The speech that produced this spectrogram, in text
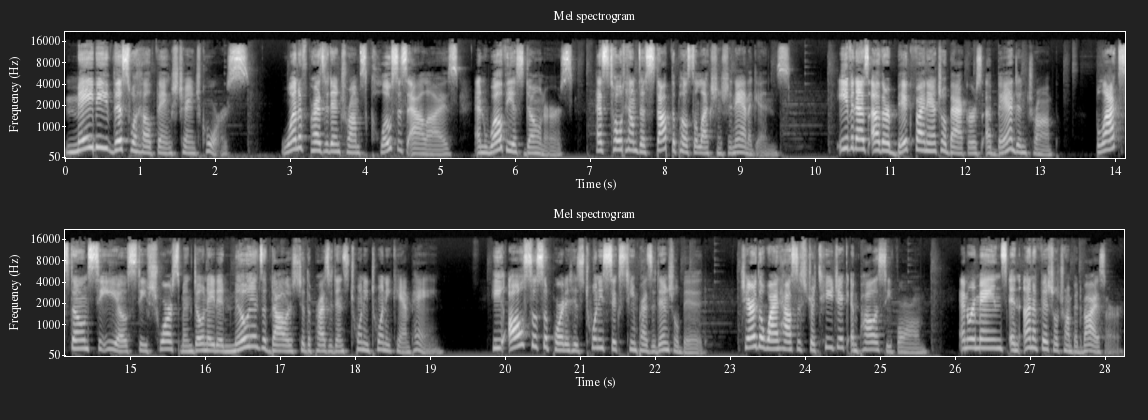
Maybe this will help things change course. One of President Trump's closest allies and wealthiest donors has told him to stop the post election shenanigans. Even as other big financial backers abandoned Trump, Blackstone CEO Steve Schwarzman donated millions of dollars to the president's 2020 campaign. He also supported his 2016 presidential bid, chaired the White House's Strategic and Policy Forum, and remains an unofficial Trump advisor.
